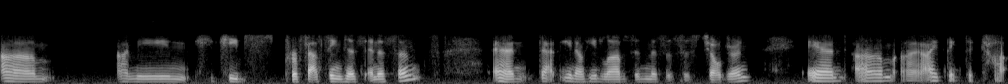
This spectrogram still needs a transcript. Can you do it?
Um, I mean, he keeps professing his innocence and that, you know, he loves and misses his children. And um, I, I think the, co-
